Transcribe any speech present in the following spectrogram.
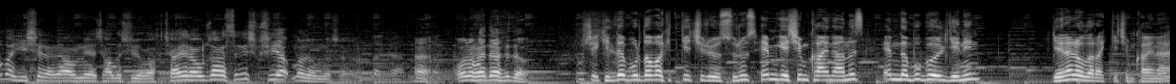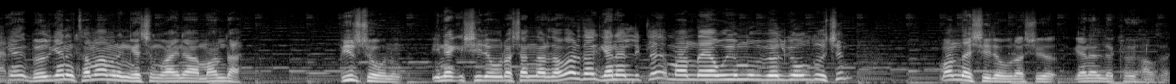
O da yişelen almaya çalışıyor bak. Çayıra uzansın hiçbir şey yapmaz ondan sonra. He, onun hedefi de o. Bu şekilde burada vakit geçiriyorsunuz. Hem geçim kaynağınız hem de bu bölgenin genel olarak geçim kaynağı. Bölge- bölgenin tamamının geçim kaynağı manda. Birçoğunun. inek işiyle uğraşanlar da var da genellikle mandaya uyumlu bir bölge olduğu için manda işiyle uğraşıyor genelde köy halkı.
